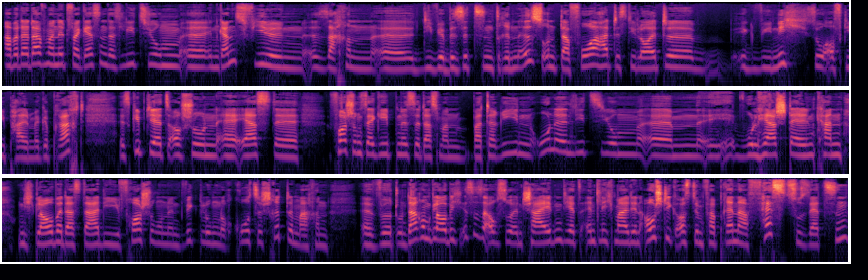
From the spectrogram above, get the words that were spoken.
aber da darf man nicht vergessen, dass Lithium äh, in ganz vielen äh, Sachen, äh, die wir besitzen, drin ist. Und davor hat es die Leute irgendwie nicht so auf die Palme gebracht. Es gibt ja jetzt auch schon äh, erste Forschungsergebnisse, dass man Batterien ohne Lithium ähm, äh, wohl herstellen kann. Und ich glaube, dass da die Forschung und Entwicklung noch große Schritte machen äh, wird. Und darum glaube ich, ist es auch so entscheidend, jetzt endlich mal den Ausstieg aus dem Verbrenner festzusetzen,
